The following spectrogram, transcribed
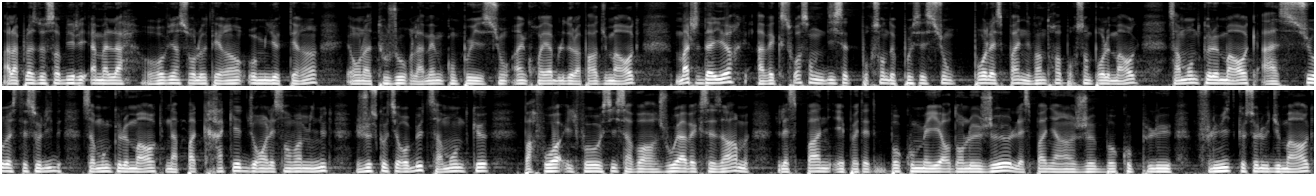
À la place de Sabiri Amallah revient sur le terrain au milieu de terrain et on a toujours la même composition incroyable de la part du Maroc. Match d'ailleurs avec 77% de possession pour l'Espagne, 23% pour le Maroc. Ça montre que le Maroc a su rester solide. Ça montre que le Maroc n'a pas craqué durant les 120 minutes jusqu'au tir au but. Ça montre que parfois il faut aussi savoir jouer avec ses armes. L'Espagne est peut-être beaucoup meilleure dans le jeu. L'Espagne a un jeu beaucoup plus fluide que celui du Maroc.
